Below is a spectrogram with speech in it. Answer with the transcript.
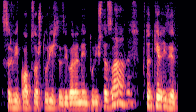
servir copos aos turistas e agora nem turistas há. Portanto, quer dizer,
